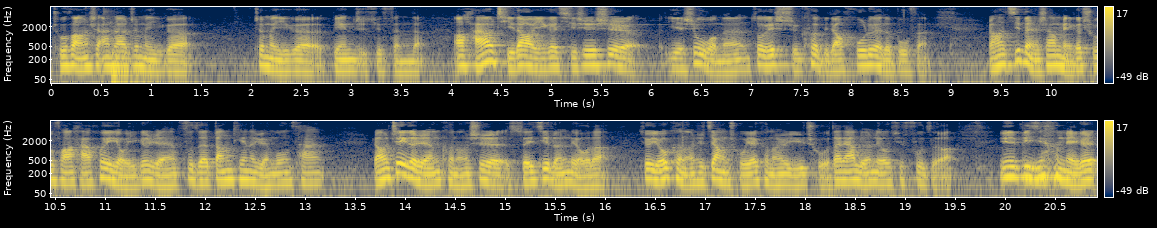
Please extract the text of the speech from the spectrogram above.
厨房是按照这么一个，这么一个编制去分的啊。还要提到一个，其实是也是我们作为食客比较忽略的部分。然后基本上每个厨房还会有一个人负责当天的员工餐，然后这个人可能是随机轮流的，就有可能是酱厨，也可能是鱼厨，大家轮流去负责。因为毕竟每个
